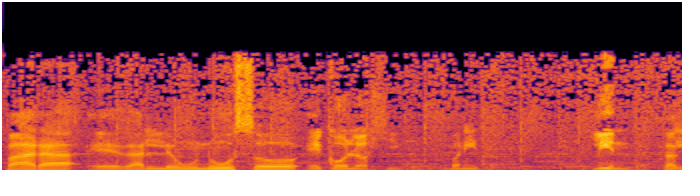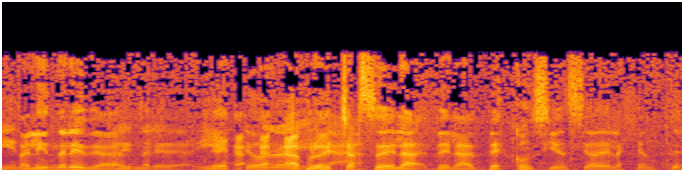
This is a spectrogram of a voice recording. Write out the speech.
para eh, darle un uso ecológico. bonito. Está, está linda la idea. está linda la idea. Y Eh, este a- otro a- que aprovecharse de la, de la desconciencia de la gente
